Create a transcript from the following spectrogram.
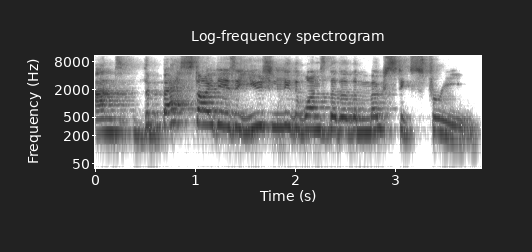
And the best ideas are usually the ones that are the most extreme.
